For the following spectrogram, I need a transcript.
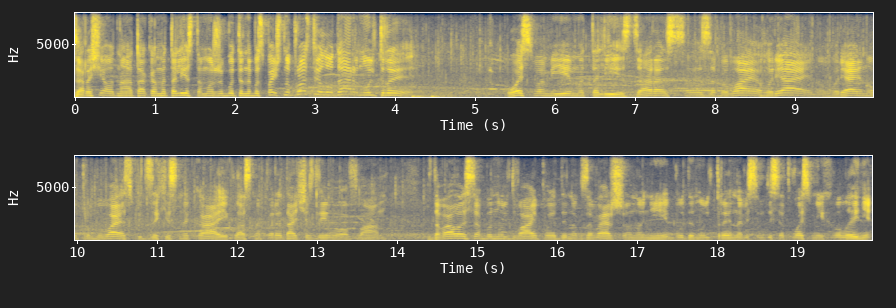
Зараз ще одна атака металіста може бути небезпечно. Простріл, удар 0-3. Ось вам і металіст. Зараз е, забиває Горяїнов. Горяїнов пробиває з-під захисника і класна передача з лівого флангу. Здавалося б 0-2 і поєдинок завершено. Ні, буде 0-3 на 88-й хвилині.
